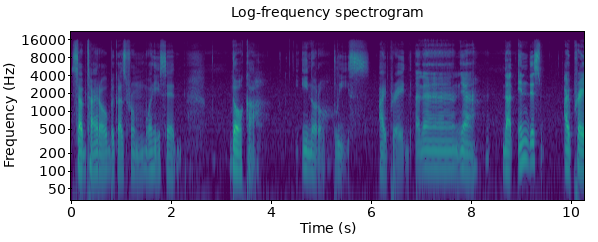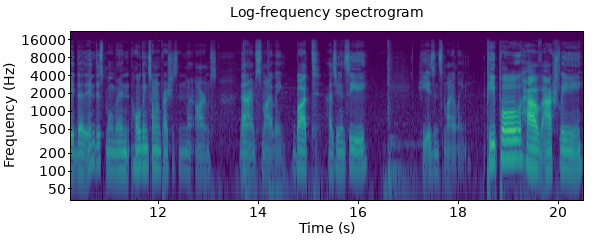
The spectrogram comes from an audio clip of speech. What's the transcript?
subtitle because from what he said, "Doka inoro," please, I prayed, and then yeah, that in this I prayed that in this moment, holding someone precious in my arms, that I'm smiling. But as you can see, he isn't smiling people have actually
